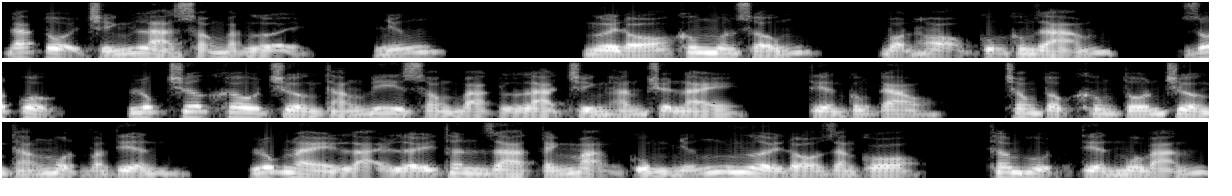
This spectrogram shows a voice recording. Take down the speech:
đắc tội chính là sòng bạc người, những người đó không muốn sống, bọn họ cũng không dám, rốt cuộc, lúc trước khâu trường thắng đi sòng bạc là chính hắn chuyện này, tiền công cao, trong tộc không tốn trường thắng một văn tiền, lúc này lại lấy thân ra cánh mạng cùng những người đó giằng co, thâm hụt tiền mua bán,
